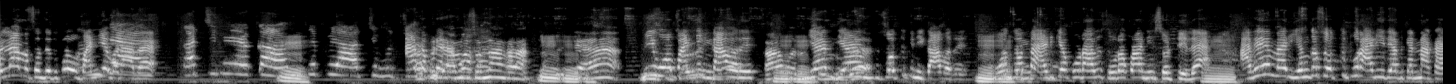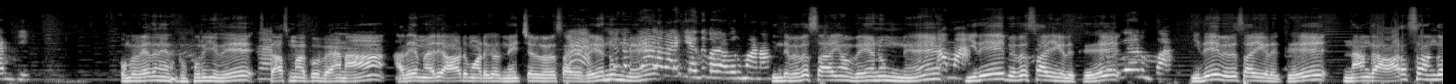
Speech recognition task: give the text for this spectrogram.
வெள்ளாம சொந்தத்துக்குள்ள உன் பண்ணிய நீ உன் பண்ணி காவரு காவல். ம், ஏன் ஏன் சொத்துக்கு நீ காவரு ம், உன் சொத்தை அடிக்க கூடாது சுடக்கூடாது நீ சொல்லிட்டீல. ம். அதே மாதிரி எங்க சொத்து பூரா அடியுது அதுக்கு என்ன காரணம் உங்க வேதனை எனக்கு புரியுது. டாஸ்மாக்கு வேணாம். அதே மாதிரி ஆடு மாடுகள் மேய்ச்சல் விவசாயம் வேணும்னு இந்த விவசாயம் வேணும்னு இதே விவசாயிகளுக்கு இதே விவசாயிகளுக்கு நாங்க அரசாங்க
